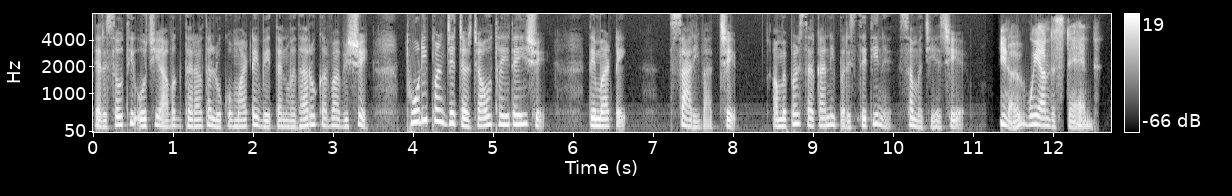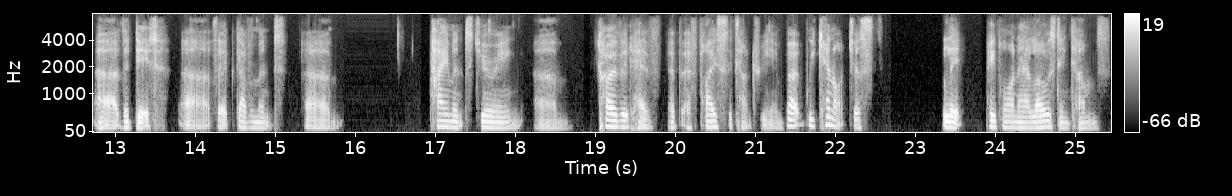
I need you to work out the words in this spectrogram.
ત્યારે સૌથી ઓછી આવક ધરાવતા લોકો માટે વેતન વધારો કરવા વિશે થોડી પણ જે ચર્ચાઓ થઈ રહી છે તે માટે સારી વાત છે. અમે પણ સરકારની પરિસ્થિતિને સમજીએ છીએ. You know, we understand uh, the debt uh, that government um, payments during um, COVID have, have, have placed the country in. But we cannot just let people on our lowest incomes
